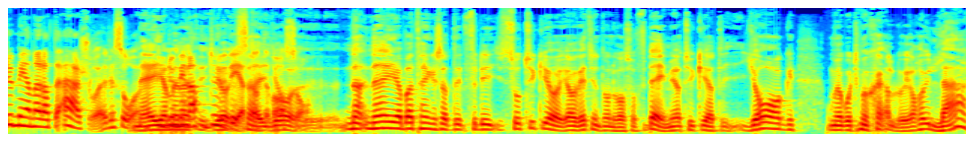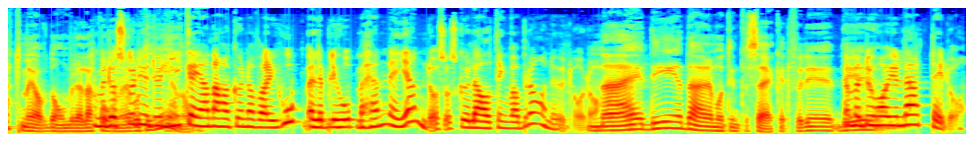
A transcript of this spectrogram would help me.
du menar att det är så? Är det så? Nej, jag du menar, menar att du jag, vet här, att det var jag, så? Nej, nej, jag bara tänker så att det, för det, så tycker jag, jag vet inte om det var så för dig, men jag tycker att jag, om jag går till mig själv, och jag har ju lärt mig av de relationer Men då skulle ju du igenom. lika gärna ha kunnat vara ihop eller bli ihop med henne igen då, så skulle allting vara bra nu då. då. Nej, det är däremot inte säkert. För det, det Ja, men du har ju lärt dig då.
